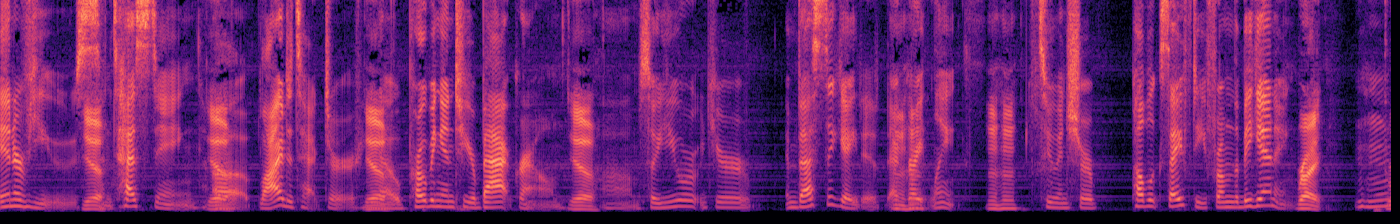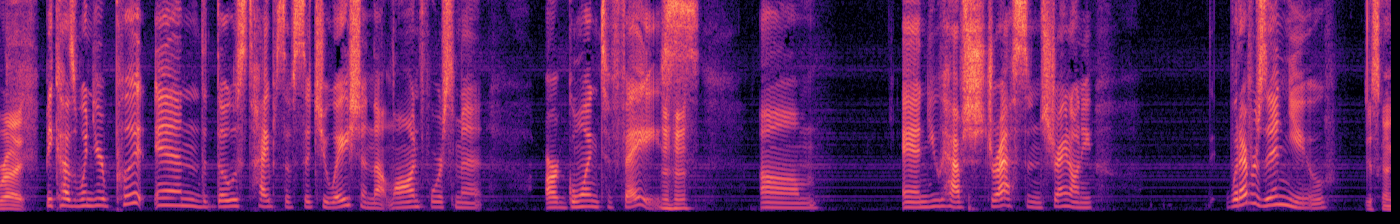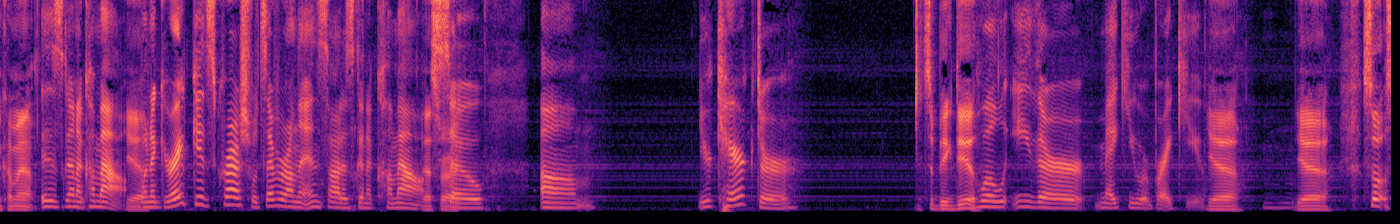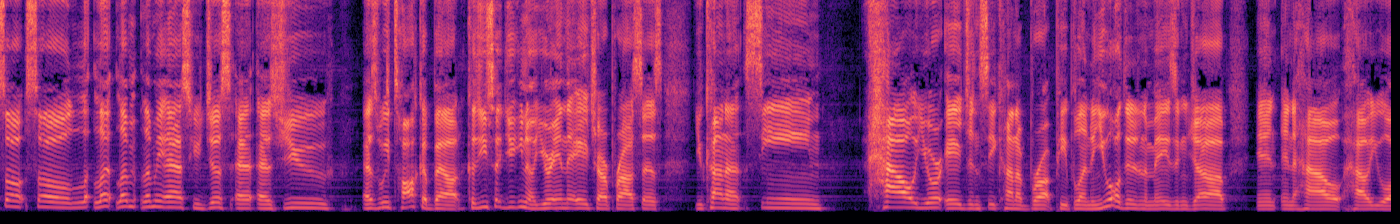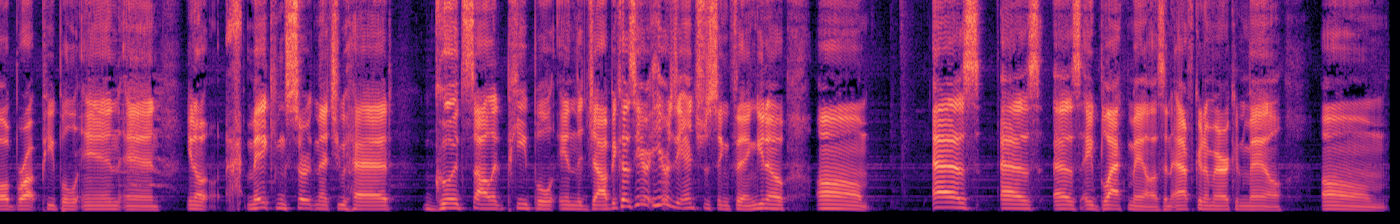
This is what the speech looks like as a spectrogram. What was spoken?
interviews Yeah. and testing, Yeah. uh, lie detector, Yeah. you know, probing into your background. Yeah. Um, so you're you're investigated at Mm-hmm. great length to ensure public safety from the beginning. Right. Mm-hmm. Right. Because when you're put in th- those types of situation that law enforcement are going to face, um, and you have stress and strain on you, whatever's in you It's gonna come out. is going to come out. Yeah. When a grape gets crushed, whatever on the inside is going to come out. That's right. So, um, your character It's a big deal. will either make you or break you. Yeah. Mm-hmm. Yeah. So so so let let, let, me- ask you just as, as you as we talk about because you said you you know you're in the HR process, you kind of seen how your agency kind of brought people in and you all did an amazing job in in how how you all brought people in and you know making certain that you had good solid people in the job because here here's the interesting thing you know um as as as a black male as an african american male um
